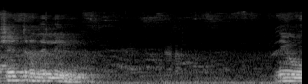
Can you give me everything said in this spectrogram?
ಕ್ಷೇತ್ರದಲ್ಲಿ ನೀವು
